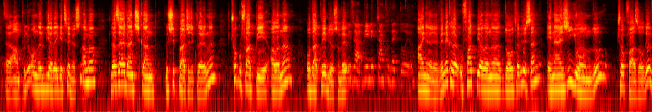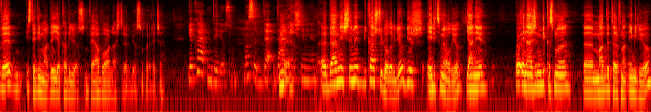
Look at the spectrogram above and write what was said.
Evet. e, ampulü onları bir araya getiremiyorsun ama lazerden çıkan ışık parçacıklarını çok ufak bir alana odaklayabiliyorsun ve Güzel. Birlikten kuvvet doğuyor. aynen öyle ve ne kadar ufak bir alana doğrultabilirsen enerji yoğunluğu çok fazla oluyor ve istediğin maddeyi yakabiliyorsun veya buharlaştırabiliyorsun böylece. Yakarak mı deliyorsun? Nasıl de- delme işleminin? E, Delme işlemi birkaç türlü olabiliyor. Bir eritme oluyor. Yani o enerjinin bir kısmı e, madde tarafından emiliyor.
